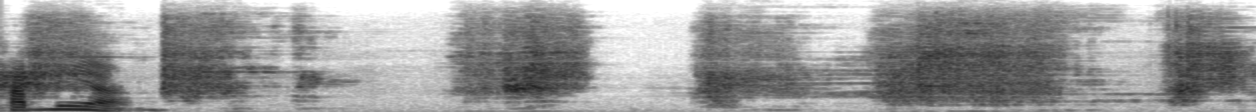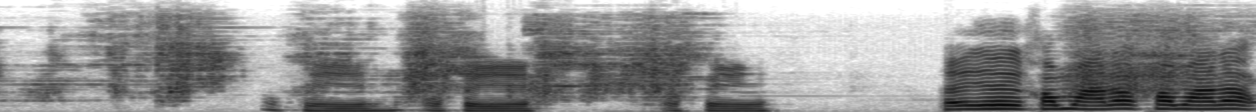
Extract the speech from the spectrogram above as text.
ครับเนี่ยโอเค โอเค โอเค เฮ้ยเข้ามาแล้ว เข้ามาแล้ว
